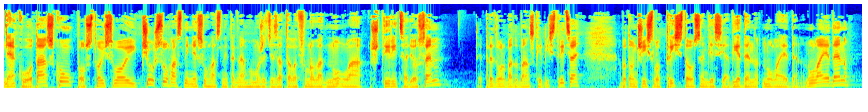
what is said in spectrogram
nejakú otázku, postoj svoj, či už súhlasný, nesúhlasný, tak nám ho môžete zatelefonovať 048 to je predvoľba do Banskej Bystrice, a potom číslo 381 0101.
